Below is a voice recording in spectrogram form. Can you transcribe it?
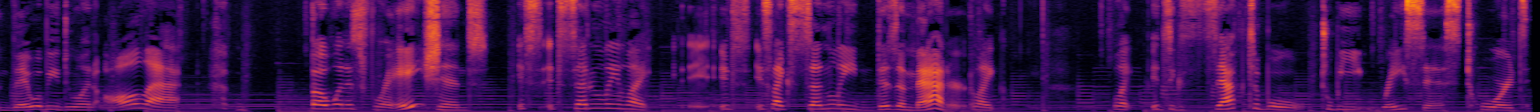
they would be doing all that. But when it's for Asians, it's it's suddenly like it's it's like suddenly doesn't matter. Like like it's acceptable to be racist towards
